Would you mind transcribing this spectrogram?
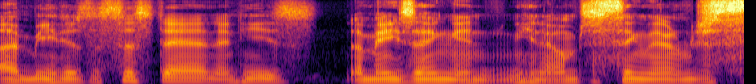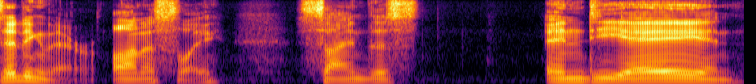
I meet his assistant and he's amazing and you know, I'm just sitting there, I'm just sitting there, honestly. Signed this NDA and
